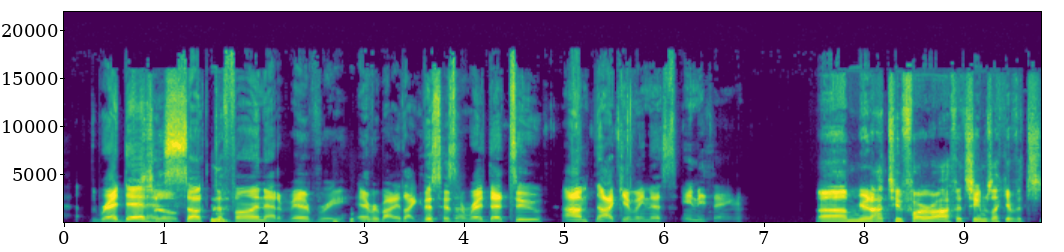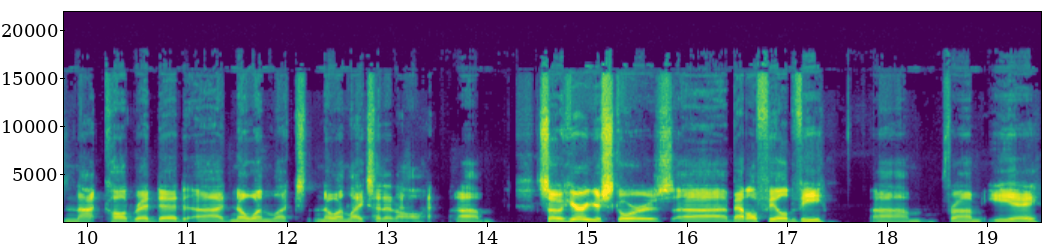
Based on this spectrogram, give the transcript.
Red Dead So- has sucked the fun out of every everybody. Like this isn't Red Dead Two. I'm not giving this anything. Um, you're not too far off. It seems like if it's not called Red Dead, uh, no one likes no one likes it at all. Um, so here are your scores. Uh, Battlefield V um, from EA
